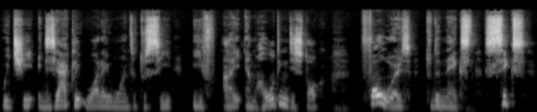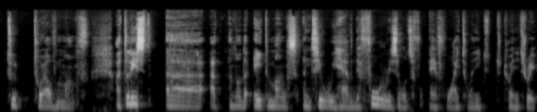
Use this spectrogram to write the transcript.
which is exactly what I wanted to see if I am holding the stock forwards to the next six to 12 months. At least uh, at another eight months until we have the full results for FY 2023.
